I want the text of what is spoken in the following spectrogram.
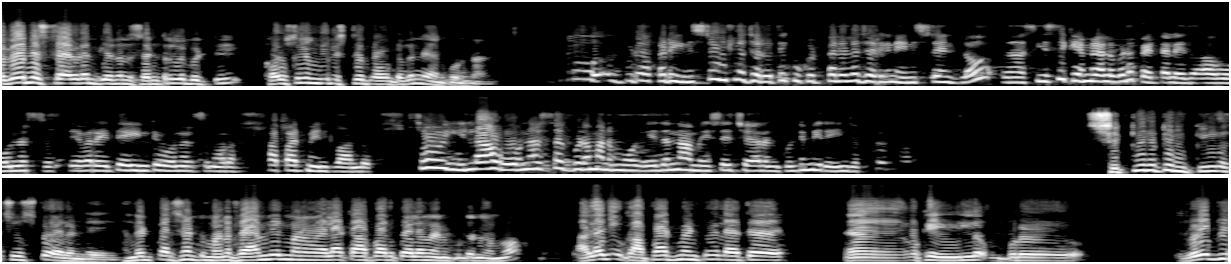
అవేర్నెస్ తేవడానికి ఏదైనా సెంటర్లు పెట్టి కౌన్సిలింగ్ ఇస్తే బాగుంటుందని నేను అనుకుంటున్నాను. ఇప్పుడు ఇప్పుడు అక్కడ ఇన్సిడెంట్లో జరిగితే కుకుట్పల్లిలో జరిగిన ఇన్సిడెంట్లో సీసీ కెమెరాలు కూడా పెట్టలేదు ఆ ఓనర్స్ ఎవరైతే ఇంటి ఓనర్స్ ఉన్నారో అపార్ట్మెంట్ వాళ్ళు. సో ఇలా ఓనర్స్ కూడా మనము ఏదన్నా మెసేజ్ చేయాలనుకుంటే మీరు ఏం చెప్తారు? సెక్యూరిటీ ముఖ్యంగా చూసుకోవాలండి. హండ్రెడ్ పర్సెంట్ మన ఫ్యామిలీని మనం ఎలా కాపాడుకోవాలని అనుకుంటున్నామో అలాగే ఒక అపార్ట్మెంట్ లేకపోతే ఒక ఇల్లు ఇప్పుడు రోడ్లు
